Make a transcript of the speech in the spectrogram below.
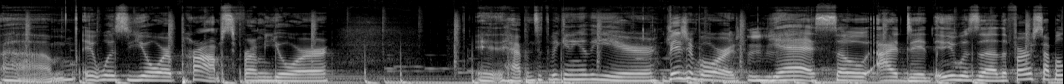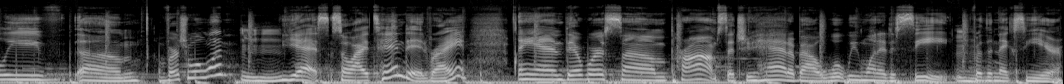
um, it was your prompts from your it happens at the beginning of the year. Vision board. Mm-hmm. Yes. So I did. It was uh, the first, I believe, um, virtual one. Mm-hmm. Yes. So I attended, right? And there were some prompts that you had about what we wanted to see mm-hmm. for the next year.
